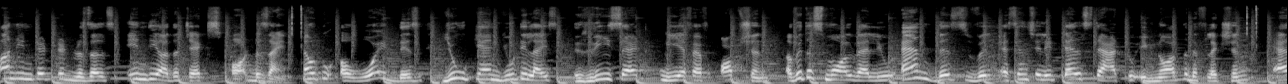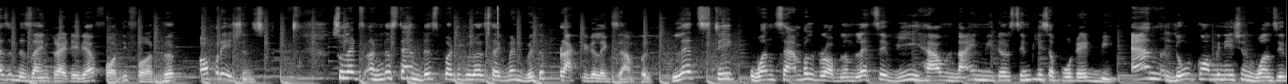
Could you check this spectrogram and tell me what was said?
unintended results in the other checks or design. Now to avoid this, you can utilize reset DFF option with a small value and this will essentially tell STAAD to ignore the deflection as a design criteria for the further operations. So let's understand this particular segment with a practical example. Let's take one sample problem. Let's say we have 9 meter simply supported beam and load combination 10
